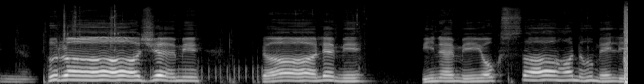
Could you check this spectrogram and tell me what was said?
Bilmiyorum. Trajemi, galemi, yine mi yoksa hanım eli mi?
